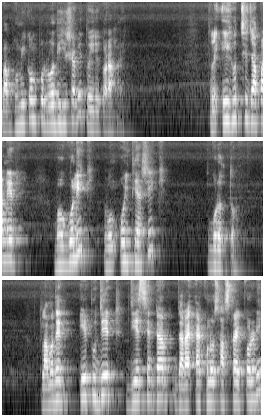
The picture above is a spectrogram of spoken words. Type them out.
বা ভূমিকম্প রোধী হিসাবে তৈরি করা হয়। তাহলে এই হচ্ছে জাপানের ভৌগোলিক এবং ঐতিহাসিক গুরুত্ব। তাহলে আমাদের A to Z GS centre যারা এখনও সাবস্ক্রাইব করেনি,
